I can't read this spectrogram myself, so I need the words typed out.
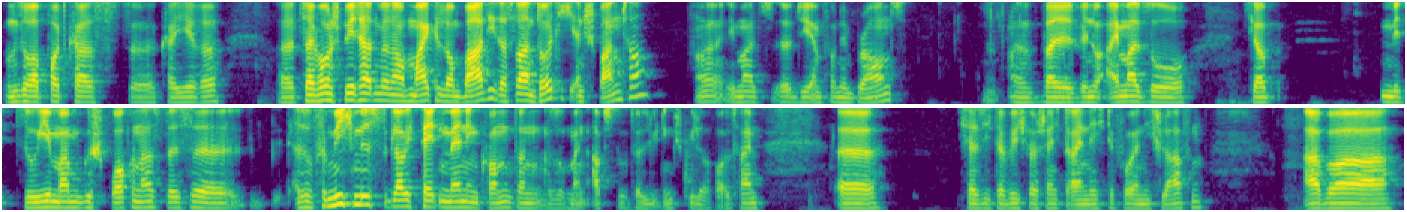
unserer Podcast-Karriere. Äh, zwei Wochen später hatten wir noch Michael Lombardi, das war ein deutlich entspannter, äh, ehemals äh, GM von den Browns. Äh, weil wenn du einmal so, ich glaube, mit so jemandem gesprochen hast, dass äh, also für mich müsste, glaube ich, Peyton Manning kommen, dann, also mein absoluter Lieblingsspieler of all time. Äh, ich weiß nicht, da würde ich wahrscheinlich drei Nächte vorher nicht schlafen. Aber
